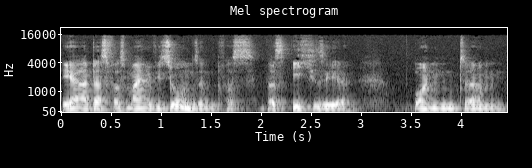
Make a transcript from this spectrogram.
eher das, was meine Visionen sind, was, was ich sehe. Und ähm,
